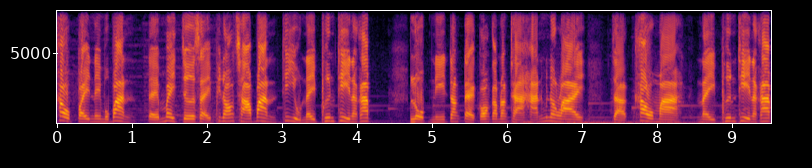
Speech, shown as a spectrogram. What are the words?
เข้าไปในหมู่บ้าน แต่ไม่เจอใส่พี่น้องชาวบ้านที่อยู่ในพื้นที่นะครับ หลบหนีตั้งแต่กองกำลังทหารพี่น้องลายจะเข้ามาในพื้นที่นะครับ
